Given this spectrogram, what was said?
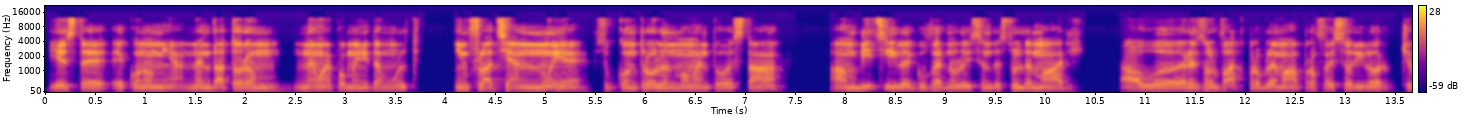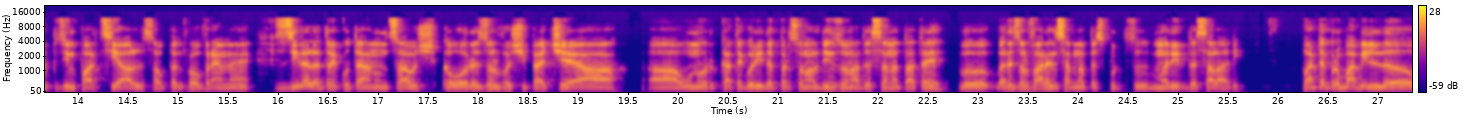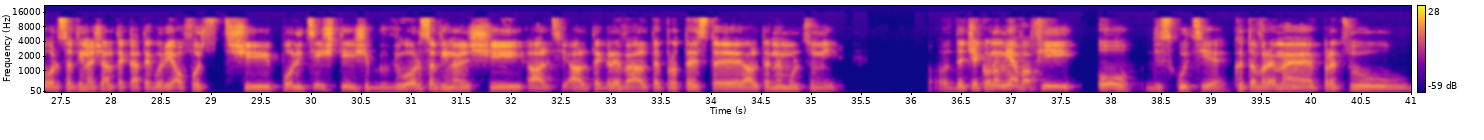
este economia. Ne îndatorăm nemaipomenit de mult. Inflația nu e sub control în momentul ăsta. Ambițiile guvernului sunt destul de mari au uh, rezolvat problema profesorilor, cel puțin parțial sau pentru o vreme. Zilele trecute anunțau că o rezolvă și pe aceea a unor categorii de personal din zona de sănătate. Rezolvare înseamnă pe scurt măriri de salarii. Foarte probabil uh, or să vină și alte categorii. Au fost și polițiștii și or să vină și alții. Alte greve, alte proteste, alte nemulțumiri. Deci economia va fi o discuție. Câtă vreme prețul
